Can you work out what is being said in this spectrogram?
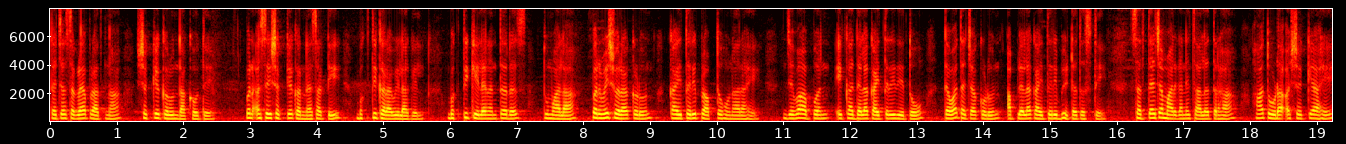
त्याच्या सगळ्या प्रार्थना शक्य करून दाखवते. पण असे शक्य करण्यासाठी भक्ती करावी लागेल. भक्ती केल्यानंतरच तुम्हाला परमेश्वराकडून काहीतरी प्राप्त होणार आहे. जेव्हा आपण एखाद्याला काहीतरी देतो तेव्हा त्याच्याकडून आपल्याला काहीतरी भेटत असते. सत्याच्या मार्गाने चालत राहा. हा थोडा अशक्य आहे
